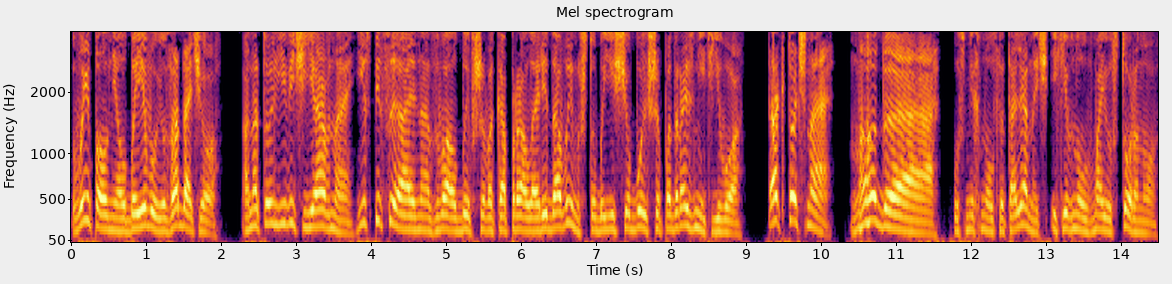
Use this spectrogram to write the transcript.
Выполнил боевую задачу?» Анатольевич явно и специально звал бывшего капрала рядовым, чтобы еще больше подразнить его. «Так точно!» «Ну да!» усмехнулся Толяныч и кивнул в мою сторону.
